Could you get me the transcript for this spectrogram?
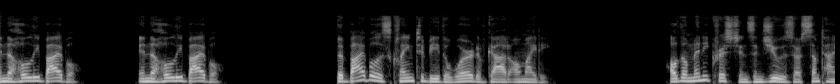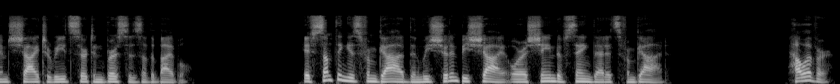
In the Holy Bible. In the Holy Bible. The Bible is claimed to be the Word of God Almighty. Although many Christians and Jews are sometimes shy to read certain verses of the Bible. If something is from God, then we shouldn't be shy or ashamed of saying that it's from God. However,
